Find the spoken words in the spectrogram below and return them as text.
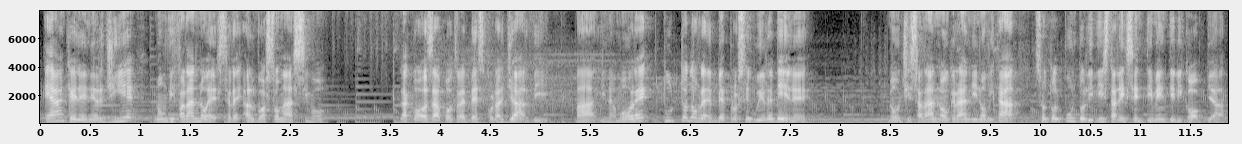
e anche le energie non vi faranno essere al vostro massimo. La cosa potrebbe scoraggiarvi, ma in amore tutto dovrebbe proseguire bene. Non ci saranno grandi novità sotto il punto di vista dei sentimenti di coppia,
